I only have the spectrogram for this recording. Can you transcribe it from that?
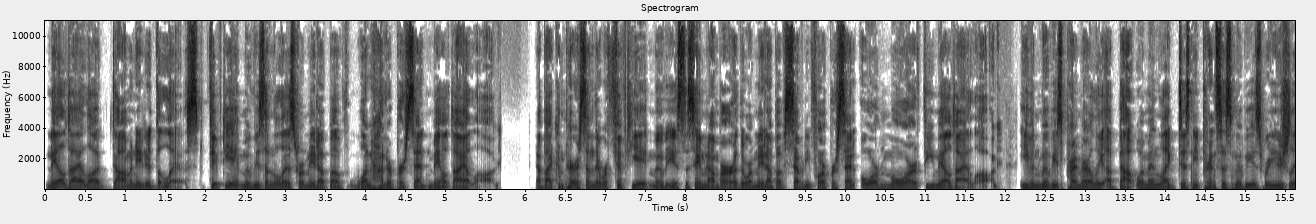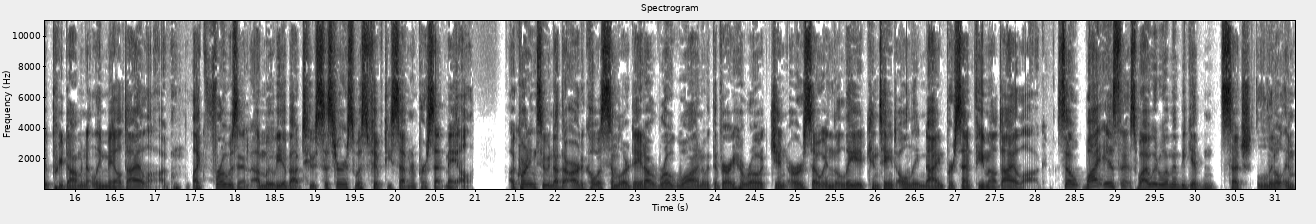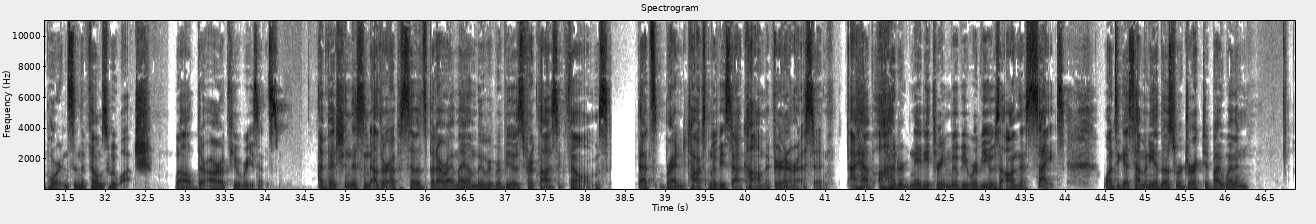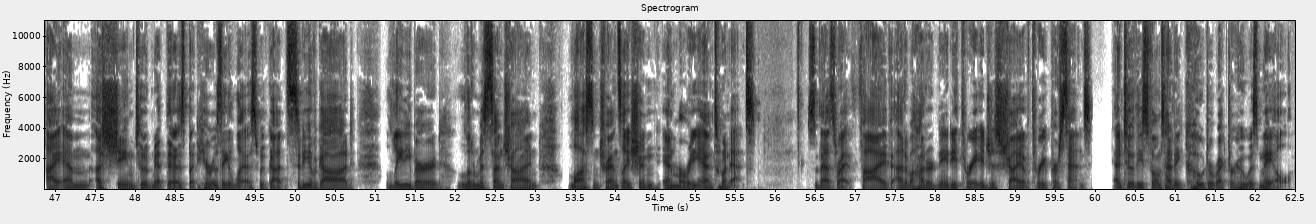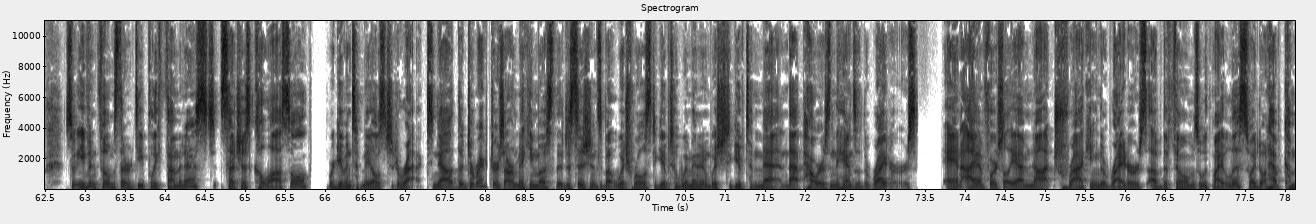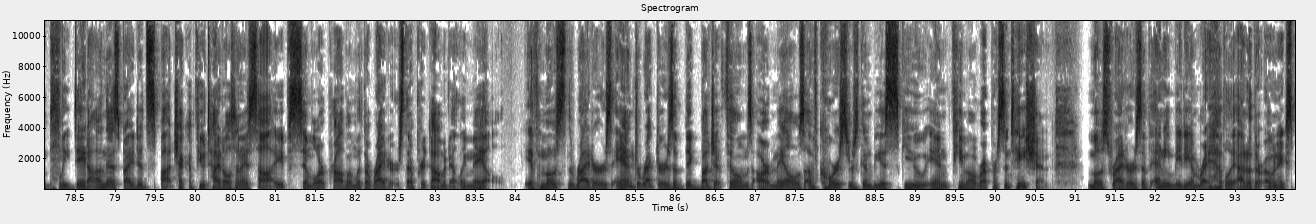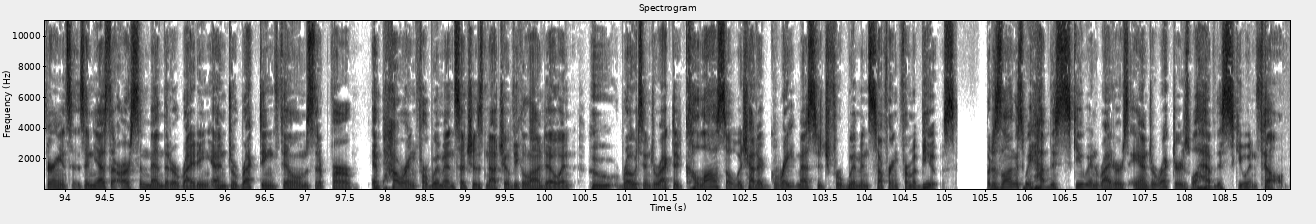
Male dialogue dominated the list. 58 movies on the list were made up of 100% male dialogue. Now, by comparison, there were 58 movies, the same number, that were made up of 74% or more female dialogue. Even movies primarily about women, like Disney princess movies, were usually predominantly male dialogue. Like Frozen, a movie about two sisters, was 57% male. According to another article with similar data, Rogue One, with the very heroic Jyn Erso in the lead, contained only 9% female dialogue. So, why is this? Why would women be given such little importance in the films we watch? Well, there are a few reasons. I've mentioned this in other episodes, but I write my own movie reviews for classic films. That's brandontalksmovies.com if you're interested. I have 183 movie reviews on this site. Want to guess how many of those were directed by women? I am ashamed to admit this, but here is a list. We've got City of God, Lady Bird, Little Miss Sunshine, Lost in Translation, and Marie Antoinette. So that's right, five out of 183, just shy of 3%. And two of these films had a co-director who was male. So even films that are deeply feminist, such as Colossal, were given to males to direct. Now, the directors are making most of the decisions about which roles to give to women and which to give to men. That power is in the hands of the writers. And I unfortunately am not tracking the writers of the films with my list, so I don't have complete data on this, but I did spot check a few titles and I saw a similar problem with the writers. They're predominantly male. If most of the writers and directors of big budget films are males, of course there's going to be a skew in female representation. Most writers of any medium write heavily out of their own experiences. And yes, there are some men that are writing and directing films that for empowering for women, such as Nacho Vigalondo, and who wrote and directed Colossal, which had a great message for women suffering from abuse. But as long as we have this skew in writers and directors, we'll have this skew in film.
